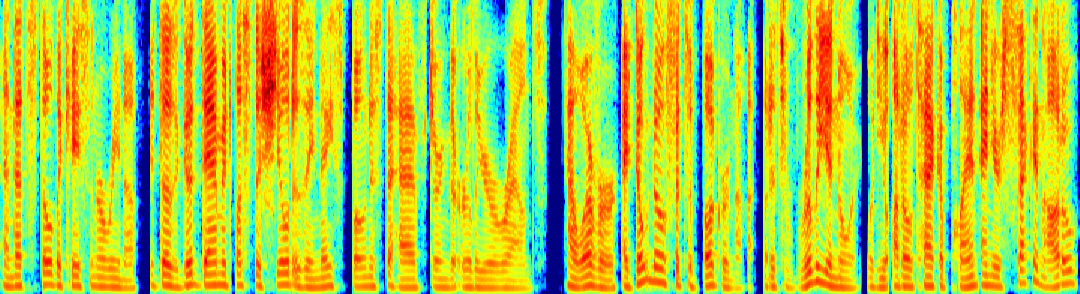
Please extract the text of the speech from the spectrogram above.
and that's still the case in Arena. It does good damage, plus the shield is a nice bonus to have during the earlier rounds. However, I don't know if it's a bug or not, but it's really annoying when you auto attack a plant and your second auto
